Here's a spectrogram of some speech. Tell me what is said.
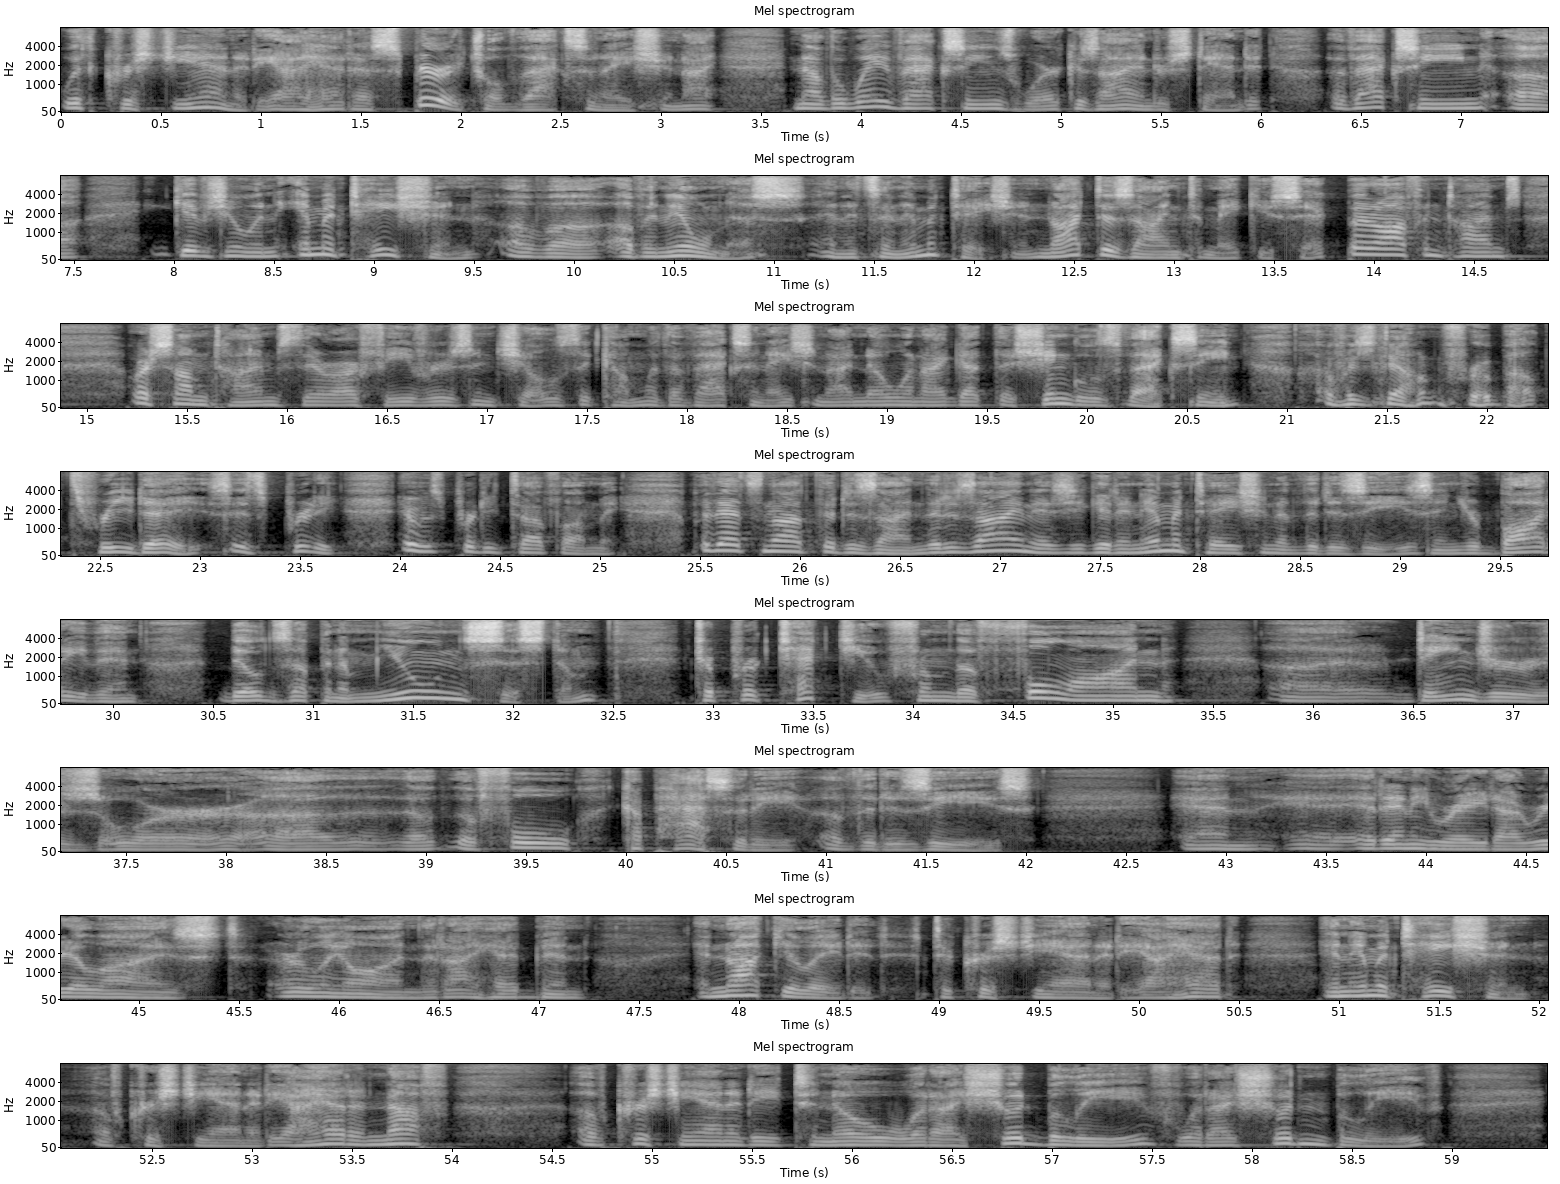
with Christianity. I had a spiritual vaccination. I now the way vaccines work, as I understand it, a vaccine uh, gives you an imitation of a of an illness, and it's an imitation, not designed to make you sick, but oftentimes, or sometimes, there are fevers and chills that come with a vaccination. I know when I got the shingles vaccine, I was down for about three days. It's pretty, it was pretty tough on me, but that's not the design. The design is you get an imitation of the disease, and your body then builds up an immune system to protect you from the full on uh, dangers or uh, the, the full capacity of the disease. And at any rate, I realized early on that I had been inoculated to Christianity. I had an imitation of Christianity. I had enough of Christianity to know what I should believe, what I shouldn't believe,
